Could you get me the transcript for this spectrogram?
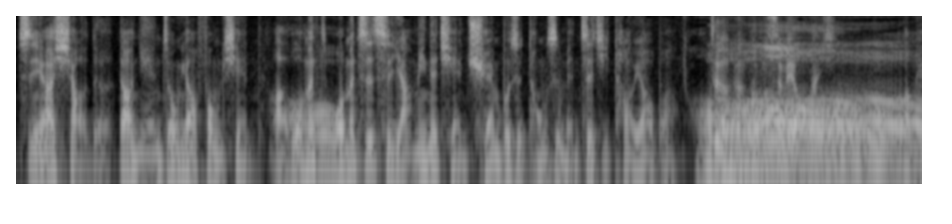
是你要晓得到年终要奉献的啊。我们我们支持。吃阳明的钱全部是同事们自己掏腰包，这个跟公司没有关系。OK，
